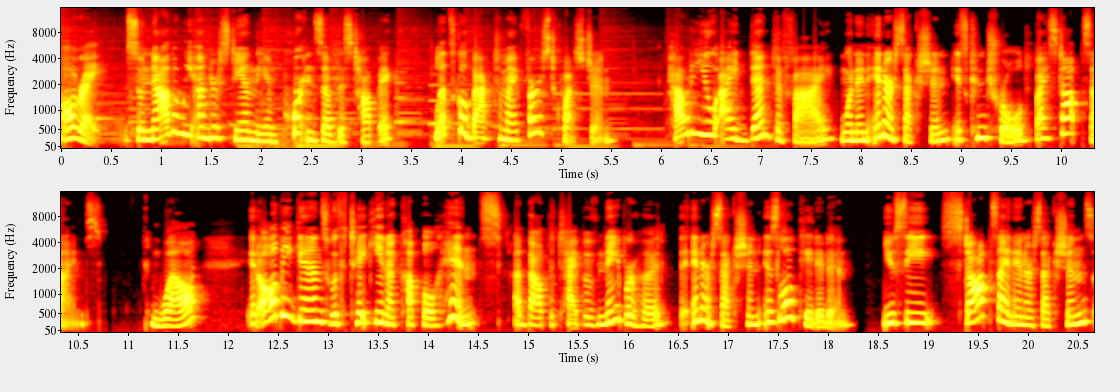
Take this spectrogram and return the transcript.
Alright, so now that we understand the importance of this topic, let's go back to my first question. How do you identify when an intersection is controlled by stop signs? Well, it all begins with taking a couple hints about the type of neighborhood the intersection is located in. You see, stop sign intersections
